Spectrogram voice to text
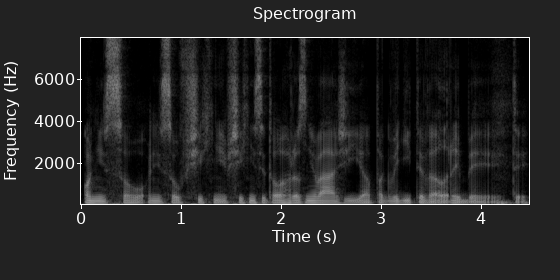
oni jsou, oni jsou všichni, všichni si toho hrozně váží a pak vidí ty velryby, ty,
